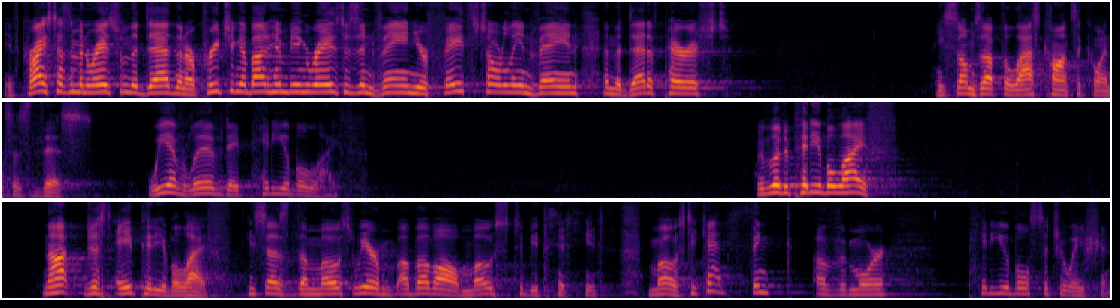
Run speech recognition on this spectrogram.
If Christ hasn't been raised from the dead, then our preaching about him being raised is in vain, your faith's totally in vain, and the dead have perished. He sums up the last consequence as this We have lived a pitiable life. We've lived a pitiable life. Not just a pitiable life. He says the most, we are above all most to be pitied. Most. He can't think of a more pitiable situation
